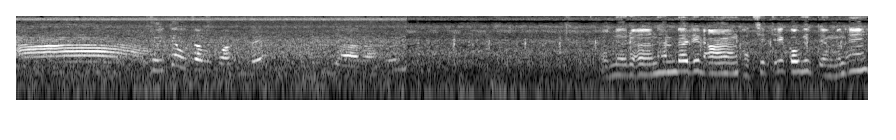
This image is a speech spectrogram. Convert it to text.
아. 절대 못 잡을 것 같은데? 뭔지 알아. 오늘은 한별이랑 같이 뛸 거기 때문에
